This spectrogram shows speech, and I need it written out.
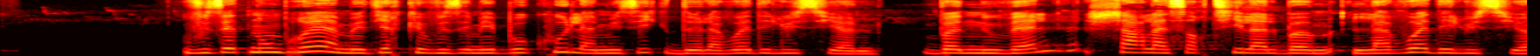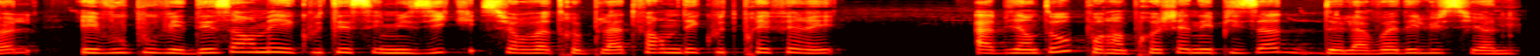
Vous êtes nombreux à me dire que vous aimez beaucoup la musique de La Voix des Lucioles. Bonne nouvelle, Charles a sorti l'album La Voix des Lucioles et vous pouvez désormais écouter ses musiques sur votre plateforme d'écoute préférée. À bientôt pour un prochain épisode de La Voix des Lucioles.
